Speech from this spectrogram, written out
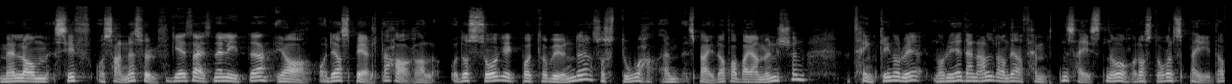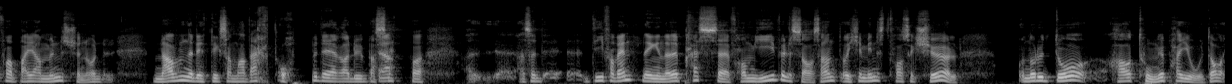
mellom SIF og Sandnes Ulf. G16 elite. Ja, og der spilte Harald. Og da så jeg på tribunen der, så sto en speider fra Bayern München. tenker jeg, når du er, når du er den alderen der, 15-16 år, og der står en speider fra Bayern München, og navnet ditt liksom har vært oppe der, og du bare sett på Altså, de forventningene, det presset fra omgivelser, sant? og ikke minst fra seg sjøl. Og når du da har tunge perioder,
